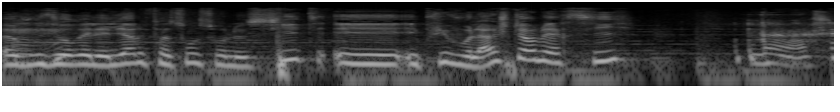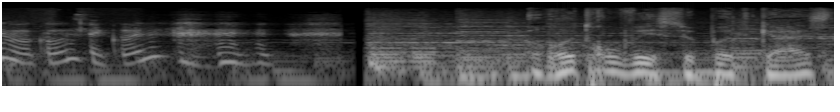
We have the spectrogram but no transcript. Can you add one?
Euh, Vous aurez les liens de toute façon sur le site. Et, et puis voilà, je te remercie. Bah, merci beaucoup, c'est cool. Retrouvez ce podcast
